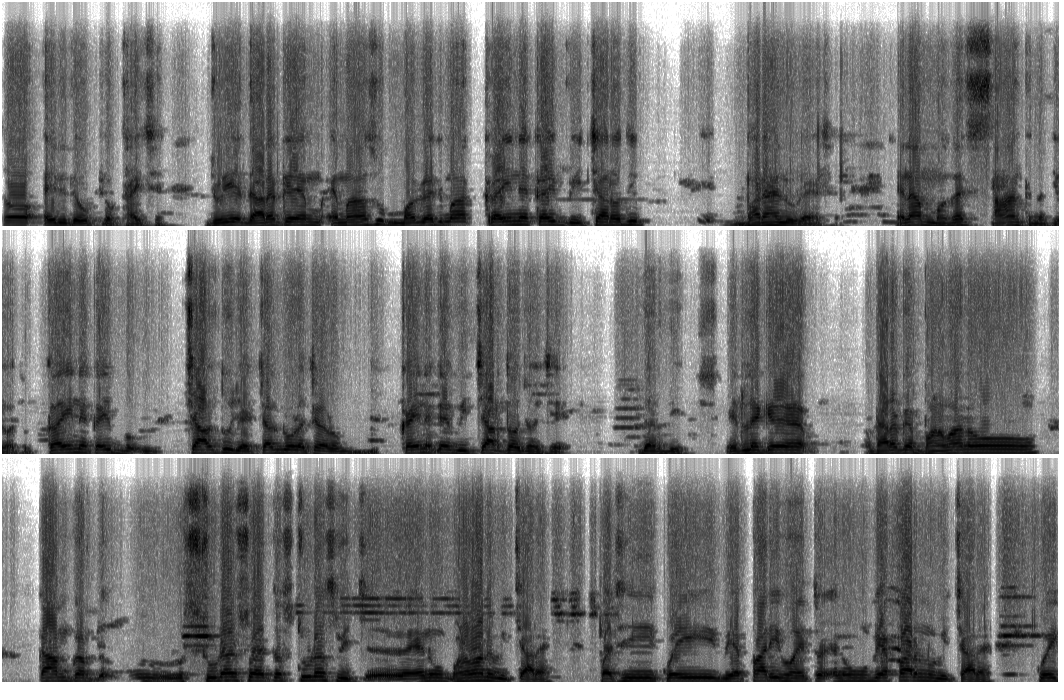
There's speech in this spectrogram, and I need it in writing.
તો એ રીતે ઉપયોગ થાય છે. જોઈએ, ધારો કે એમાં શું મગજમાં કઈ ને કઈ વિચારોથી ભરાયેલું રહે છે. એના મગજ શાંત નથી હોતું. કઈ ને કઈ ચાલતું જાય ચગડોળે ચગડો કઈ ને કઈ વિચારતો જ હોય છે દર્દી. એટલે કે, ધારો કે ભણવાનું કામ કરતો સ્ટુડન્ટ્સ હોય તો સ્ટુડન્ટ્સ એનું ભણવાનું વિચારે. પછી કોઈ વેપારી હોય તો એનું વેપારનું વિચારે. કોઈ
